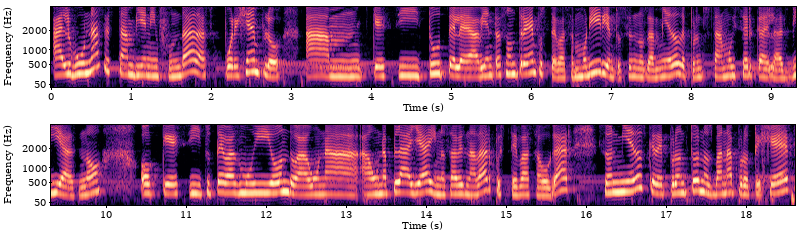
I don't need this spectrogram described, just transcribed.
Algunas están bien infundadas. Por ejemplo, que si tú te le avientas un tren, pues te vas a morir y entonces nos da miedo de pronto estar muy cerca de las vías, ¿no? O que si tú te vas muy hondo a una, a una playa y no sabes nadar, pues te vas a ahogar. Son miedos que de pronto nos van a proteger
